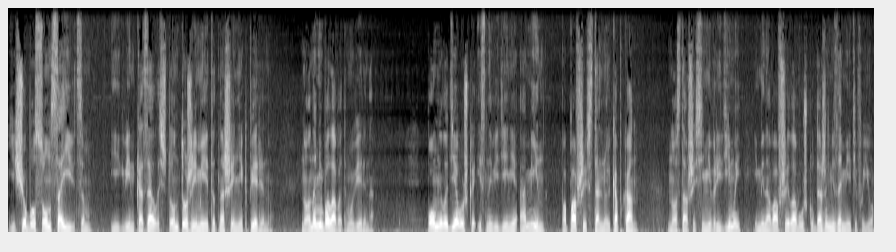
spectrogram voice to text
Еще был сон с аильцем, и Игвин казалось, что он тоже имеет отношение к Перину, но она не была в этом уверена. Помнила девушка и сновидение Амин, попавшей в стальной капкан, но оставшейся невредимой и миновавшие ловушку, даже не заметив ее.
